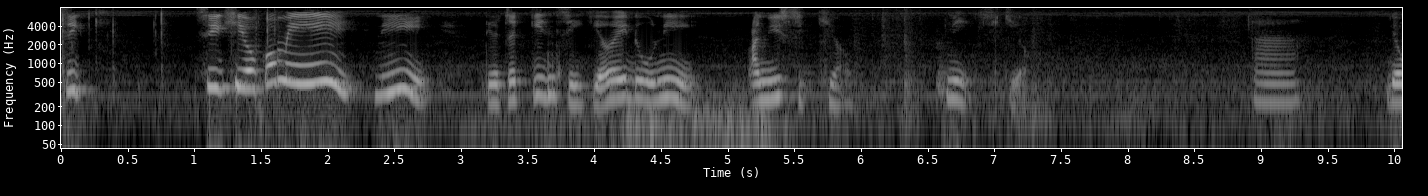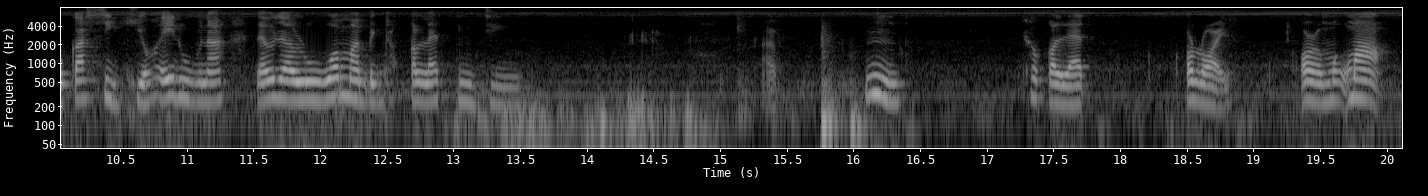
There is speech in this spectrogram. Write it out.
สีสีเขียวก็มี นี่ เดี๋ยวจะกินสีเขียวให้ดูนี่ อันนี้สีเขียว นี่สีเขียว อ่า เดี๋ยวกัดสีเขียวให้ดูนะ แล้วจะรู้ว่ามันเป็นช็อกโกแลตจริงๆครับอืม ช็อกโกแลต อร่อย อร่อยมากๆ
